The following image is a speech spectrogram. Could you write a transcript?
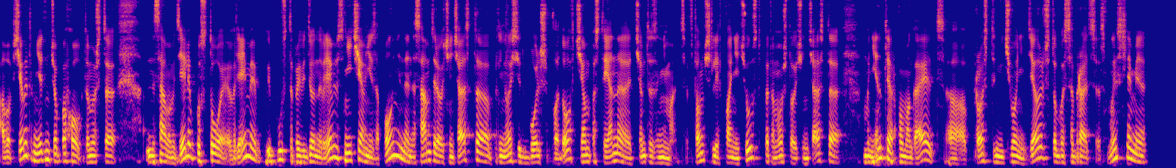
А вообще в этом нет ничего плохого, потому что на самом деле пустое время и пусто проведенное время, с ничем не заполненное, на самом деле очень часто приносит больше плодов, чем постоянно чем-то заниматься, в том числе и в плане чувств, потому что очень часто мне, например, помогает э, просто ничего не делать, чтобы собраться с мыслями,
